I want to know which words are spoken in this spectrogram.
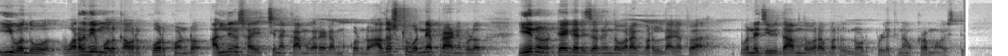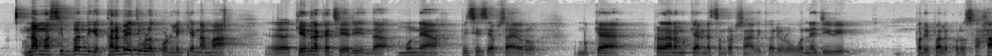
ಈ ಒಂದು ವರದಿ ಮೂಲಕ ಅವ್ರನ್ನ ಕೋರ್ಕೊಂಡು ಅಲ್ಲಿನೂ ಸಹ ಹೆಚ್ಚಿನ ಕಾಮಗಾರಿ ಹಮ್ಮಿಕೊಂಡು ಆದಷ್ಟು ವನ್ಯ ಪ್ರಾಣಿಗಳು ಏನು ಟೈಗರ್ ರಿಸರ್ವಿಂದ ಹೊರಗೆ ಬರಲ್ದಾಗ ಅಥವಾ ವನ್ಯಜೀವಿ ಧಾಮದ ಹೊರಗೆ ಬರಲು ನೋಡ್ಕೊಳ್ಳಿಕ್ಕೆ ನಾವು ಕ್ರಮ ವಹಿಸ್ತೀವಿ. ನಮ್ಮ ಸಿಬ್ಬಂದಿಗೆ ತರಬೇತಿಗಳು ಕೊಡಲಿಕ್ಕೆ ನಮ್ಮ ಕೇಂದ್ರ ಕಚೇರಿಯಿಂದ ಮೊನ್ನೆ ಪಿ ಸಿ ಸಿ ಎಫ್ ಸಾಹೇಬರು, ಮುಖ್ಯ ಪ್ರಧಾನ ಮುಖ್ಯ ಅರಣ್ಯ ಸಂರಕ್ಷಣಾಧಿಕಾರಿಗಳು, ವನ್ಯಜೀವಿ ಪರಿಪಾಲಕರು ಸಹ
